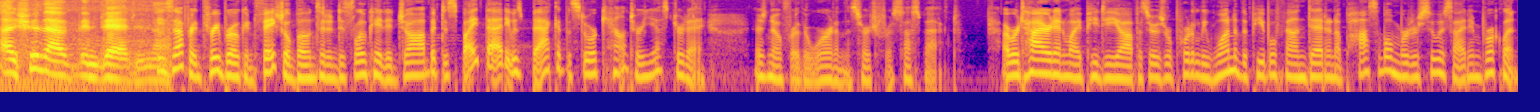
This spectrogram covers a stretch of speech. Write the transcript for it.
I should have been dead. You know? He suffered three broken facial bones and a dislocated jaw, but despite that, he was back at the store counter yesterday. There's no further word on the search for a suspect. A retired NYPD officer is reportedly one of the people found dead in a possible murder suicide in Brooklyn.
